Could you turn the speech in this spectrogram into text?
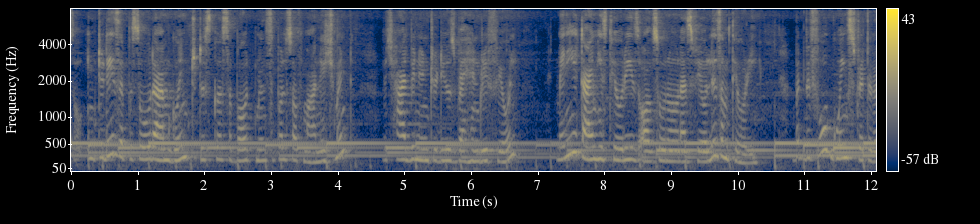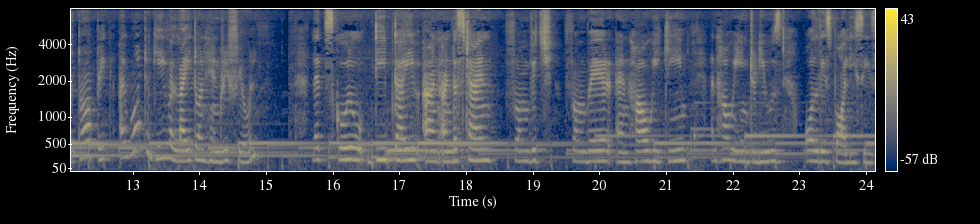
So, in today's episode, I am going to discuss about principles of management, which had been introduced by Henry Fayol. Many a time, his theory is also known as Fayolism theory. But before going straight to the topic, I want to give a light on Henry Fayol. Let's go deep dive and understand from which, from where, and how he came and how he introduced all these policies.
